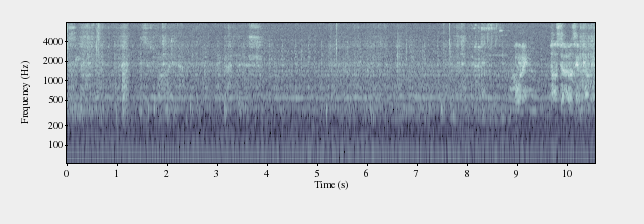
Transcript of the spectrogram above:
See, this is fine. I got this. Warning. Hostiles incoming.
